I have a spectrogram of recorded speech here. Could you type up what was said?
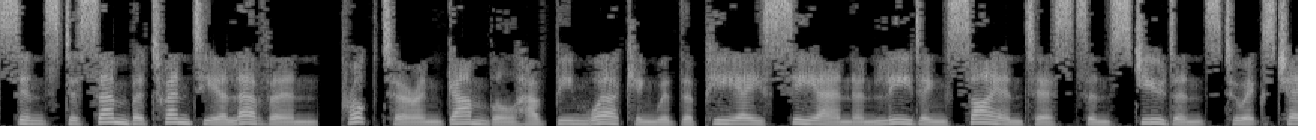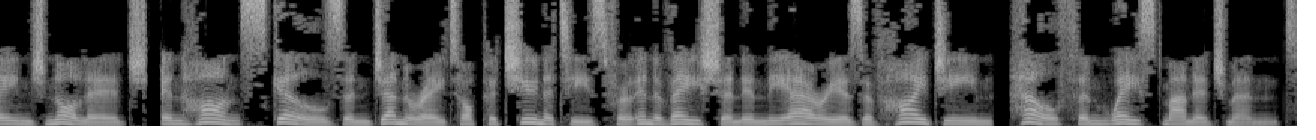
Since December 2011, Procter & Gamble have been working with the PACN and leading scientists and students to exchange knowledge, enhance skills and generate opportunities for innovation in the areas of hygiene, health and waste management.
